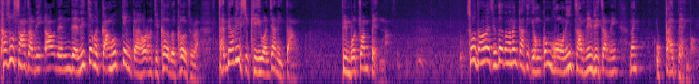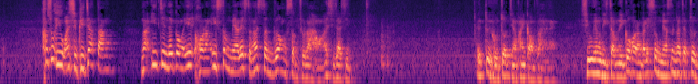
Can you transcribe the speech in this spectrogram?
他说三十年后，连连你种个功夫境界，互人一刻就考出来，代表你是气完遮尔重，并无转变嘛。所以当咱想到当咱家己用功五年、十年、二十年，咱有改变无？他说伊完是气遮重，那以前咧讲，伊互人伊算命咧算啊算，讲算出来吼，啊实在是。迄对付做真歹交代呢。修行二十年，搁互人甲你算命算甲遮准，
